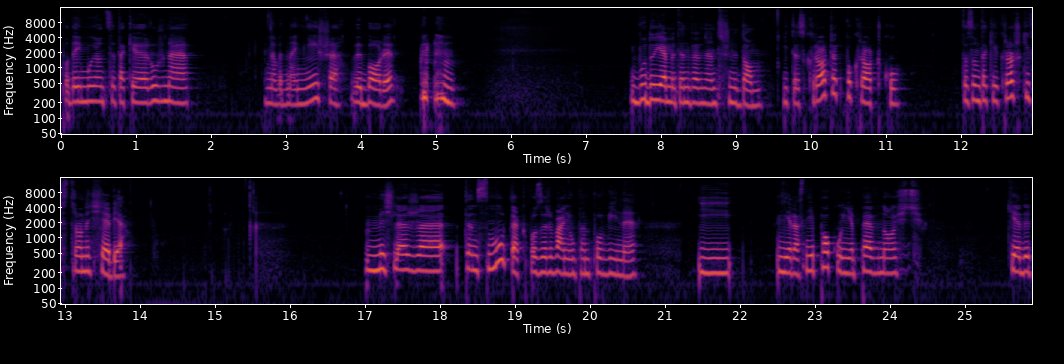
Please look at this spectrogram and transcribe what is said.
podejmując te takie różne, nawet najmniejsze wybory, budujemy ten wewnętrzny dom. I to jest kroczek po kroczku. To są takie kroczki w stronę siebie. Myślę, że ten smutek po zerwaniu pępowiny i nieraz niepokój, niepewność, kiedy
